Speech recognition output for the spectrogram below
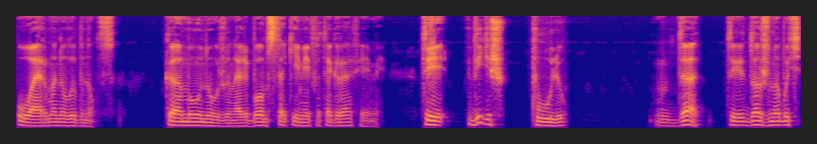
Уайерман улыбнулся. Кому нужен альбом с такими фотографиями? Ты видишь пулю? Да, ты, должно быть,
